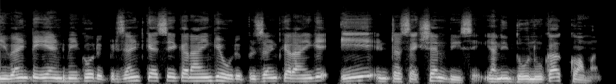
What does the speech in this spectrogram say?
इवेंट ए एंड बी को रिप्रेजेंट कैसे कराएँगे? वो रिप्रेजेंट कराएँगे ए इंटरसेक्शन बी से, यानी दोनों का कॉमन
